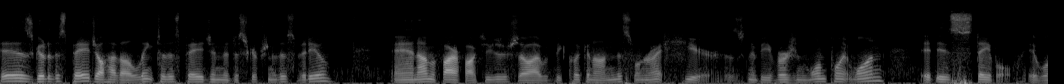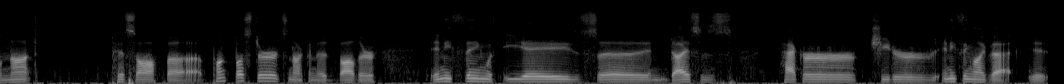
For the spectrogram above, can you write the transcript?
is go to this page. I'll have a link to this page in the description of this video and I'm a Firefox user so I would be clicking on this one right here. This is going to be version 1.1. It is stable. It will not piss off uh, Punkbuster. It's not going to bother anything with EA's uh, DICE's hacker, cheater, anything like that. It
